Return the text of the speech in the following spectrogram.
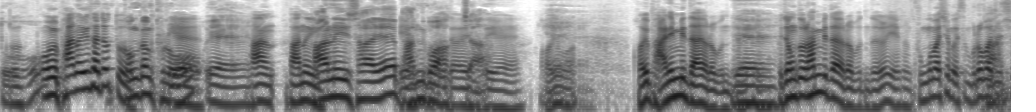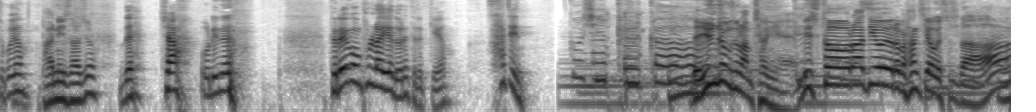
또 오늘 반 의사죠 또. 건강 프로. 예, 예. 반 반의. 반의사의 예, 반과학자. 예, 예. 거의 예. 뭐 거의 반입니다, 여러분들. 예. 그 정도는 합니다, 여러분들. 예, 궁금하신 거 있으면 물어봐 주시고요. 반의사죠? 네, 자, 우리는 Dragonfly의 노래 들을게요. 사진. 네, 윤정수 남창희의 미스터 라디오 여러분 함께하고 있습니다.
